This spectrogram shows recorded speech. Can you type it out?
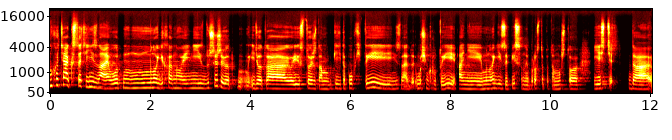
Ну, хотя, кстати, не знаю, вот многих оно и не из души живет, идет, а из той же там какие-то поп-хиты, не знаю, очень крутые. Они многие записаны просто потому, что есть да,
